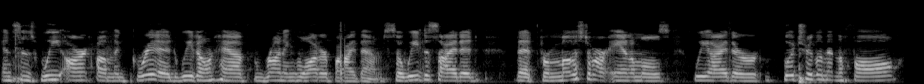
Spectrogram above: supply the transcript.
And since we aren't on the grid, we don't have running water by them. So we decided that for most of our animals, we either butcher them in the fall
